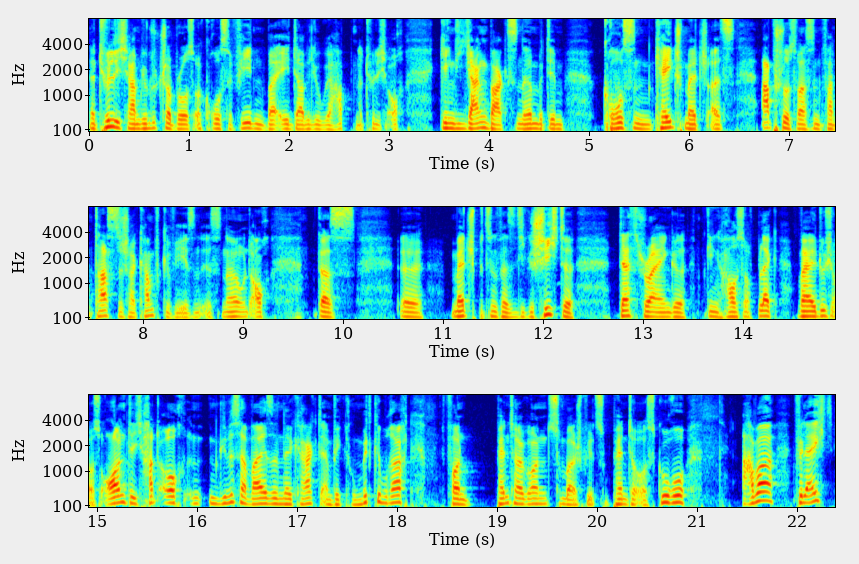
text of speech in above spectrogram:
Natürlich haben die Lucha Bros auch große Fäden bei AW gehabt. Natürlich auch gegen die Young Bucks, ne, mit dem großen Cage-Match als Abschluss, was ein fantastischer Kampf gewesen ist, ne. Und auch das äh, Match beziehungsweise die Geschichte Death Triangle gegen House of Black war ja durchaus ordentlich, hat auch in, in gewisser Weise eine Charakterentwicklung mitgebracht. Von Pentagon zum Beispiel zu Penta Oscuro. Aber vielleicht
